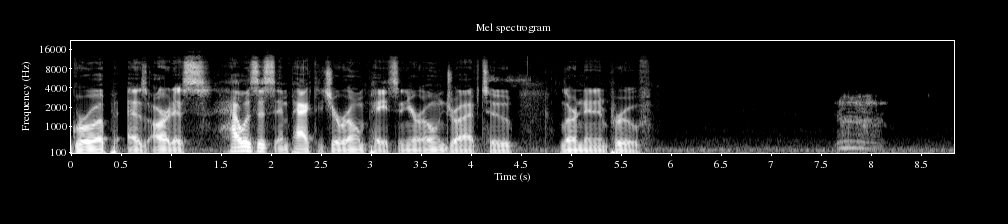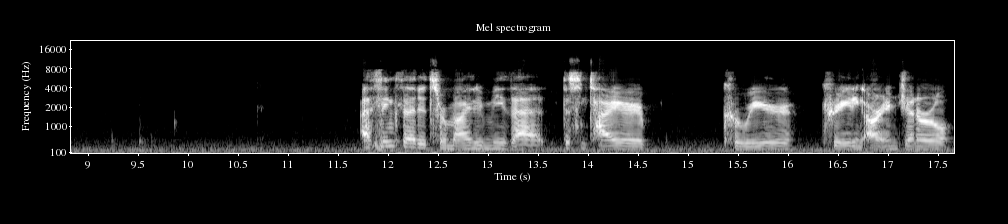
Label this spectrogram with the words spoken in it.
grow up as artists, how has this impacted your own pace and your own drive to learn and improve? I think that it's reminded me that this entire career, creating art in general,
